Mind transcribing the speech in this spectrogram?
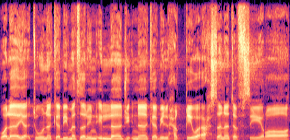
ولا يأتونك بمثل إلا جئناك بالحق وأحسن تفسيرا.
